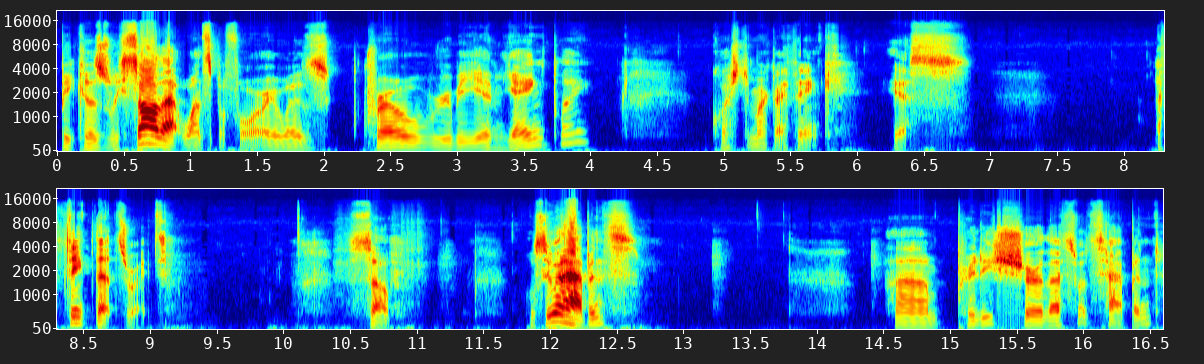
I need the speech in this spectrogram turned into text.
Because we saw that once before. It was Qrow, Ruby, and Yang play? Question mark, I think. Yes. I think that's right. So, we'll see what happens. I'm pretty sure that's what's happened.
